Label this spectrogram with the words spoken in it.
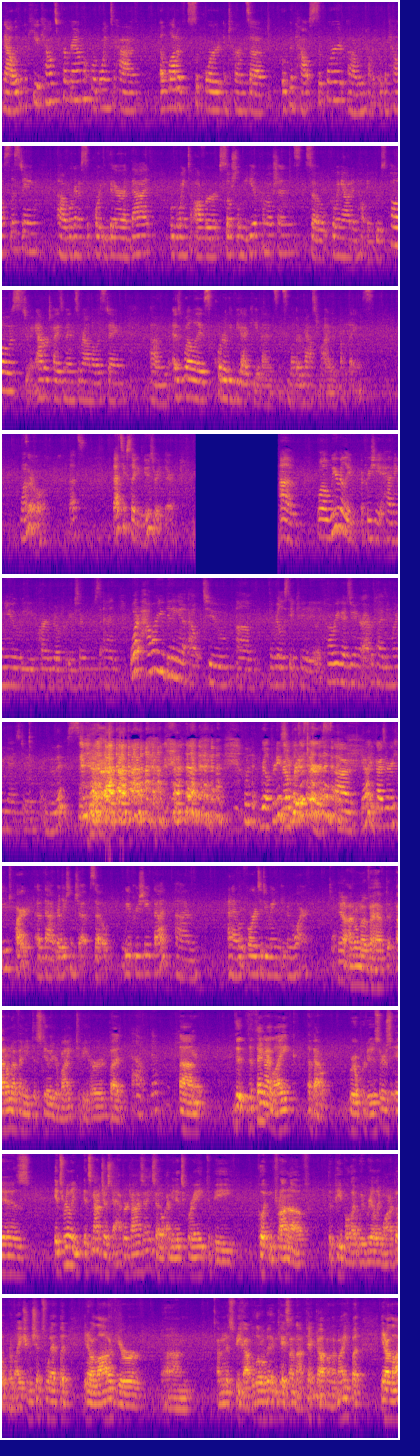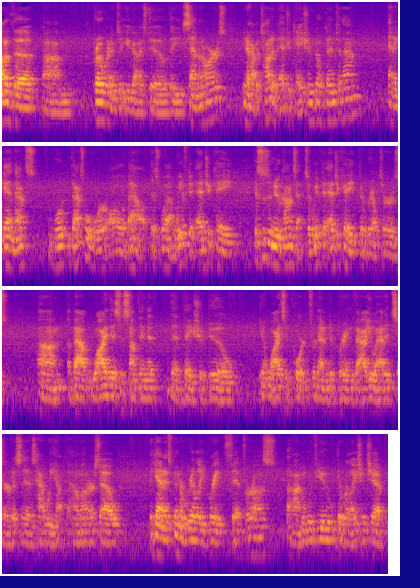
Now, within the key accounts program, we're going to have a lot of support in terms of open house support. Uh, when you have an open house listing, uh, we're going to support you there and that. We're going to offer social media promotions, so going out and helping boost posts, doing advertisements around the listing, um, as well as quarterly VIP events and some other mastermind and fun things. Wonderful. So, that's that's exciting news right there. Well, we really appreciate having you be part of Real Producers. And what? How are you getting it out to um, the real estate community? Like, how are you guys doing your advertising? What are you guys doing? This. real producers. Real producers. um, yeah, you guys are a huge part of that relationship. So we appreciate that, um, and I look forward to doing even more. Yeah, I don't know if I have to. I don't know if I need to steal your mic to be heard, but. Oh no. Um, the the thing I like about real producers is it's really it's not just advertising. So I mean, it's great to be put in front of the people that we really want to build relationships with. But you know, a lot of your um, I'm going to speak up a little bit in case I'm not picked up on the mic, but you know, a lot of the um, programs that you guys do, the seminars, you know, have a ton of education built into them. And again, that's that's what we're all about as well. We have to educate, this is a new concept, so we have to educate the realtors um, about why this is something that, that they should do, you know, why it's important for them to bring value added services, how we help the homeowner. So, again, it's been a really great fit for us. Um, we view the relationship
